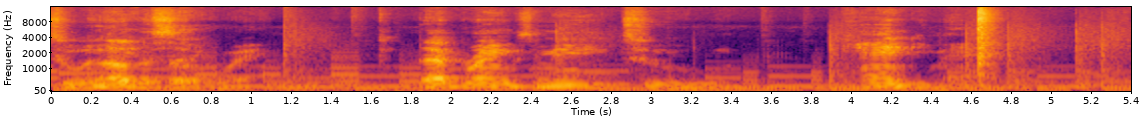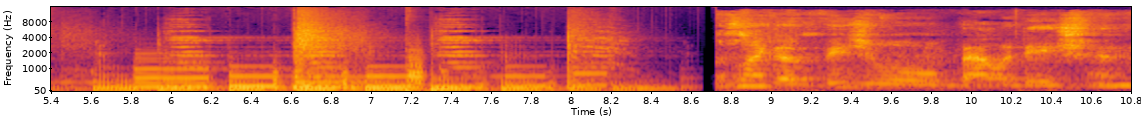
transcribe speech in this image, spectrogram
to another segue. That brings me to Candyman. Like a a visual validation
